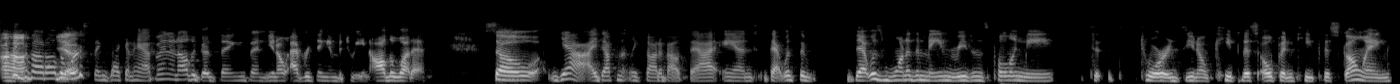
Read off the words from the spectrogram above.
uh-huh. think about all the yeah. worst things that can happen and all the good things and you know everything in between all the what ifs. So yeah i definitely thought about that. And that was the that was one of the main reasons pulling me to, towards you know keep this open keep this going.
